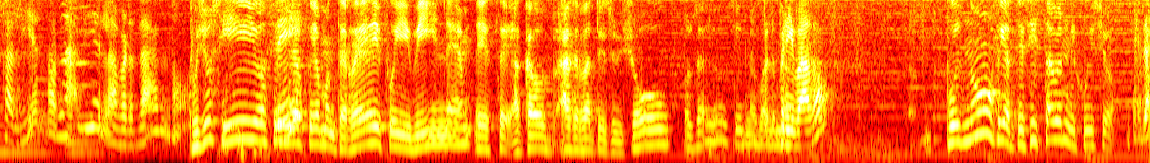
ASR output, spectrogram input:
saliendo nadie, la verdad, ¿no? Pues yo sí, yo sí, ¿Sí? ya fui a Monterrey, fui y vine, este, acabo, hace rato hice un show, o sea, yo sí me vale más. ¿Privado? Pues no, fíjate, sí estaba en mi juicio.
